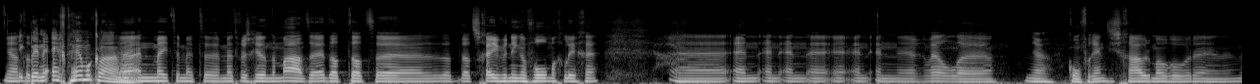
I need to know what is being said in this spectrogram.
Ja, ik dat- ben er echt helemaal klaar mee. Ja, en meten met, eh, met verschillende maten. Hè? Dat, dat, eh, dat, dat Scheveningen vol mag liggen. En en, en, eh, en, en er wel ja, conferenties gehouden mogen worden. En,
